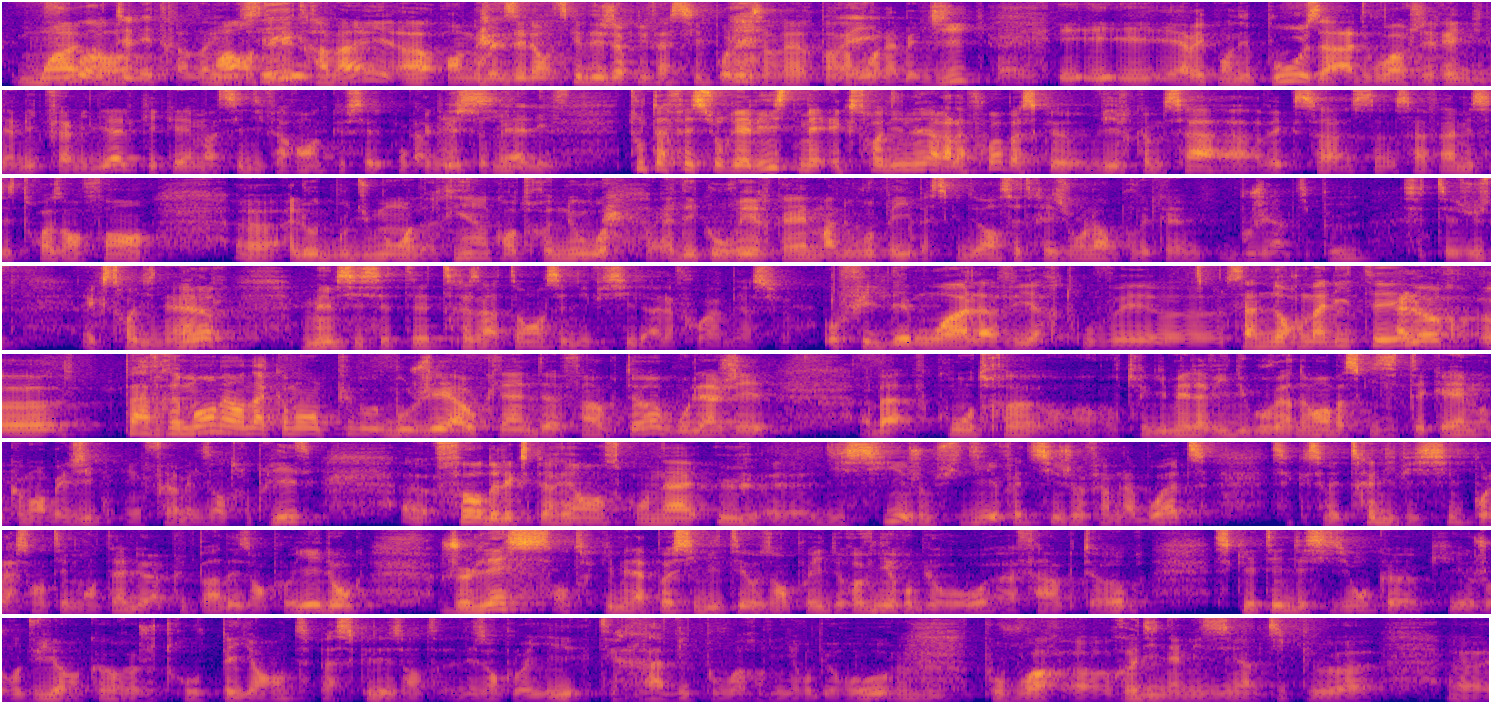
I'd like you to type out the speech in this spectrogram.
Moi, en télétravail. Moi, en télétravail, en Nouvelle-Zélande, ce qui est déjà plus facile pour les horaires par rapport à la Belgique. Et, et, avec mon épouse, à devoir gérer une dynamique familiale qui est quand même assez différente que celle qu'on connaît ici. surréaliste. Tout à fait surréaliste, mais extraordinaire à la fois parce que vivre comme ça avec sa, femme et ses trois enfants euh, à l'autre bout du monde, rien qu'entre nous, à découvrir quand même un nouveau pays, parce que dans cette région-là, on pouvait quand même bouger un petit peu. C'était juste extraordinaire, même si c'était très intense et difficile à la fois, bien sûr. Au fil des mois, la vie a retrouvé euh, sa normalité? Alors, euh, pas vraiment, mais on a comment pu bouger à Auckland fin octobre, où là, j'ai ah bah, contre entre guillemets l'avis du gouvernement parce qu'ils étaient quand même comme en Belgique on fermait les entreprises. Euh, fort de l'expérience qu'on a eue euh, d'ici je me suis dit en fait si je ferme la boîte c'est que ça va être très difficile pour la santé mentale de la plupart des employés. Donc je laisse entre guillemets la possibilité aux employés de revenir au bureau euh, fin octobre ce qui était une décision qui aujourd'hui encore je trouve payante parce que les, les, employés étaient ravis de pouvoir revenir au bureau mmh pouvoir redynamiser un petit peu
